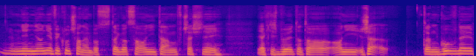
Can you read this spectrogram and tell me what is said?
Nie, no niewykluczone, bo z tego, co oni tam wcześniej jakieś były, to to oni, ten główny,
